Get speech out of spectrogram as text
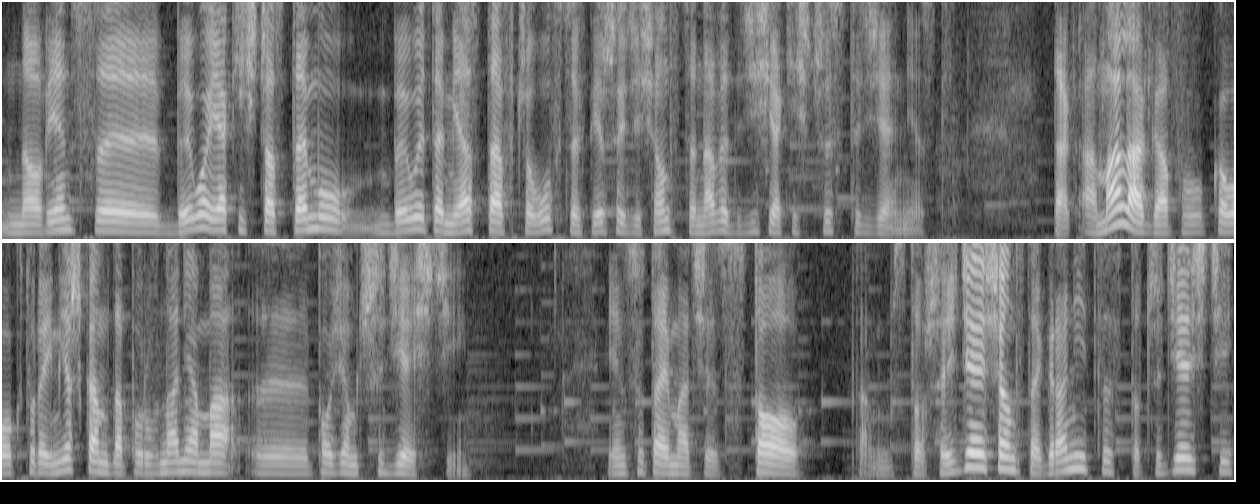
No więc y, było jakiś czas temu, były te miasta w czołówce w pierwszej dziesiątce, nawet dziś jakiś czysty dzień jest. Tak, a Malaga, koło której mieszkam dla porównania, ma y, poziom 30. Więc tutaj macie 100, tam 160, te granice, 130.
